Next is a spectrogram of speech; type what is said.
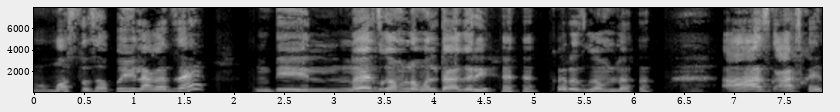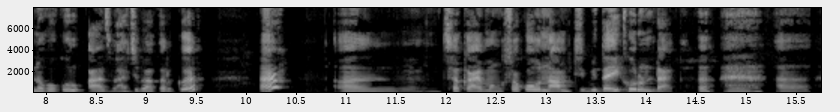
मस्त झोपही लागत जाय ती लयच गमलं मला त्या घरी. खरंच गमलं. आज आज काही नको करू. आज भाजी भाकर कर. हा? सकाळ मग सकाळून आमची बिदाई करून टाक.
